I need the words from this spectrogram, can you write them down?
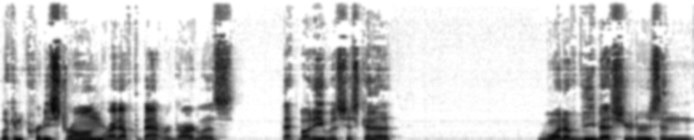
looking pretty strong right off the bat regardless, that Buddy was just going to one of the best shooters in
